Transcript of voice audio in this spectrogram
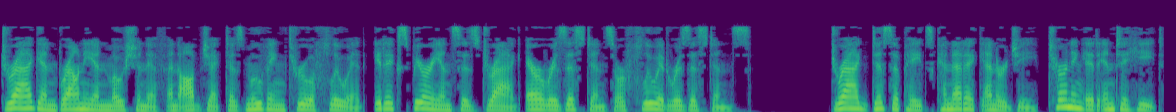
Drag and Brownian motion If an object is moving through a fluid, it experiences drag air resistance or fluid resistance. Drag dissipates kinetic energy, turning it into heat.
